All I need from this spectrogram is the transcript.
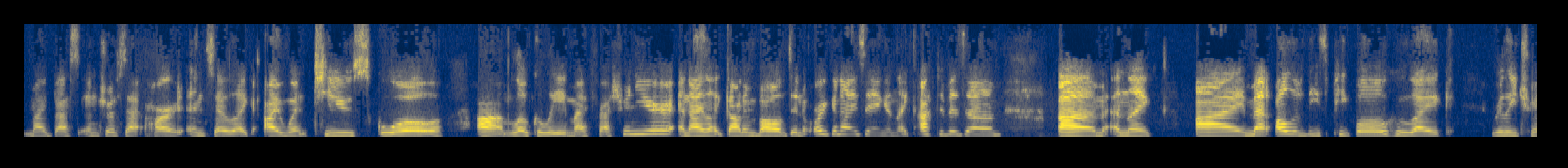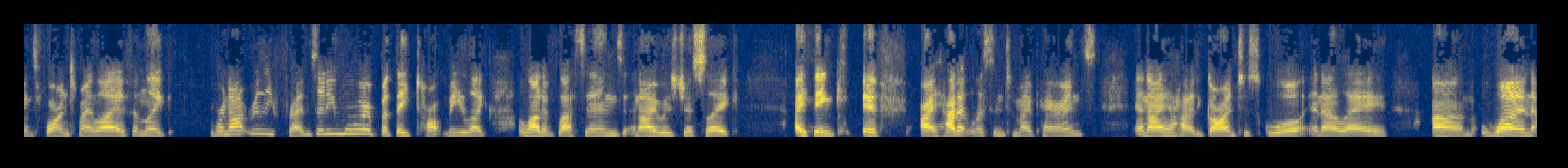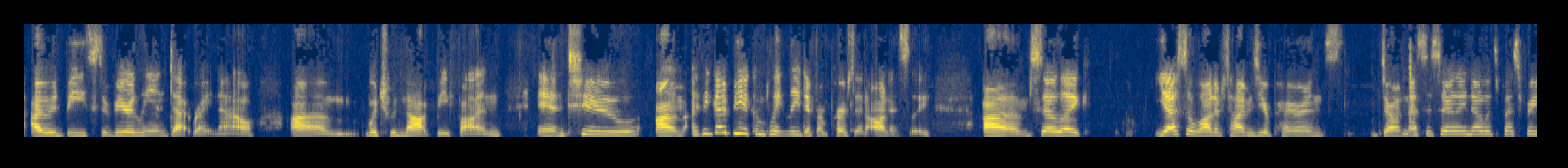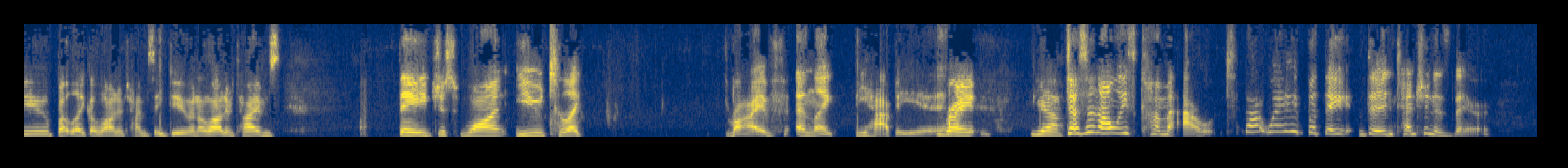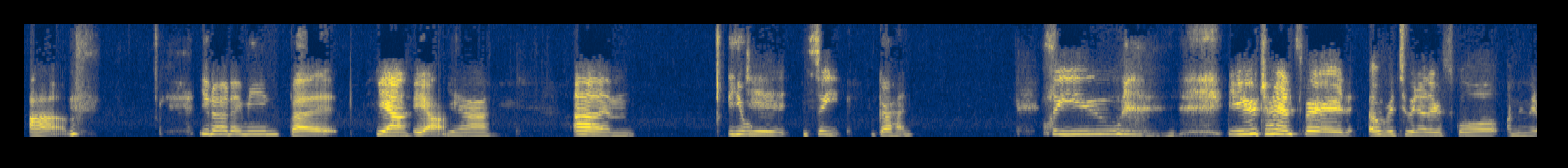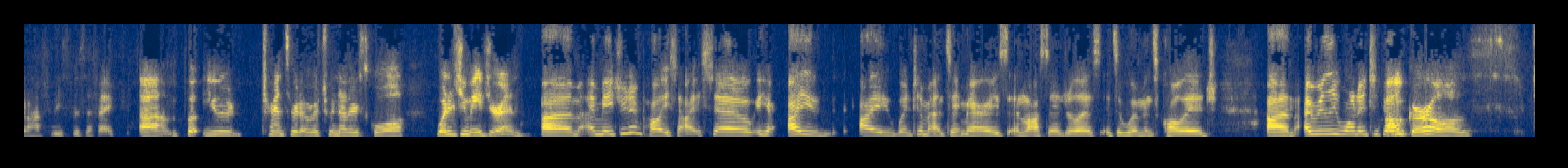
my best interests at heart. And so like i went to school um locally my freshman year and i like got involved in organizing and like activism. Um and like i met all of these people who like really transformed my life. And like we're not really friends anymore but they taught me like a lot of lessons and i was just like i think if i hadn't listened to my parents and i had gone to school in la um one i would be severely in debt right now um, which would not be fun. And two, um, I think I'd be a completely different person, honestly. Um, so like, yes, a lot of times your parents don't necessarily know what's best for you, but like a lot of times they do, and a lot of times they just want you to like thrive and like be happy. Right. Yeah. Doesn't always come out that way, but they the intention is there. Um, you know what I mean? But Yeah. yeah, Yeah. Um. you Did so? You, go ahead. So you you transferred over to another school. I mean, we don't have to be specific. Um, but you transferred over to another school. What did you major in? Um, I majored in poli sci. So I I went to Mount St. Mary's in Los Angeles. It's a women's college. Um, I really wanted to go. All to, girls.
